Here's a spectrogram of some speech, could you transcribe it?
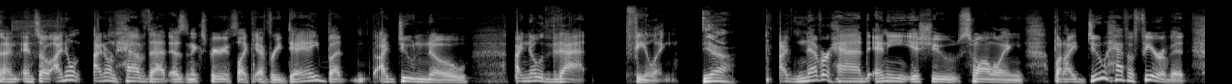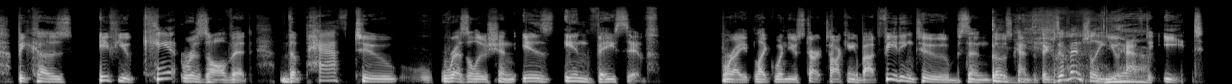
and and so I don't I don't have that as an experience like every day, but I do know I know that feeling. Yeah. I've never had any issue swallowing, but I do have a fear of it because if you can't resolve it, the path to resolution is invasive. Right? Like when you start talking about feeding tubes and those kinds of things, eventually you Yeah. have to eat.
